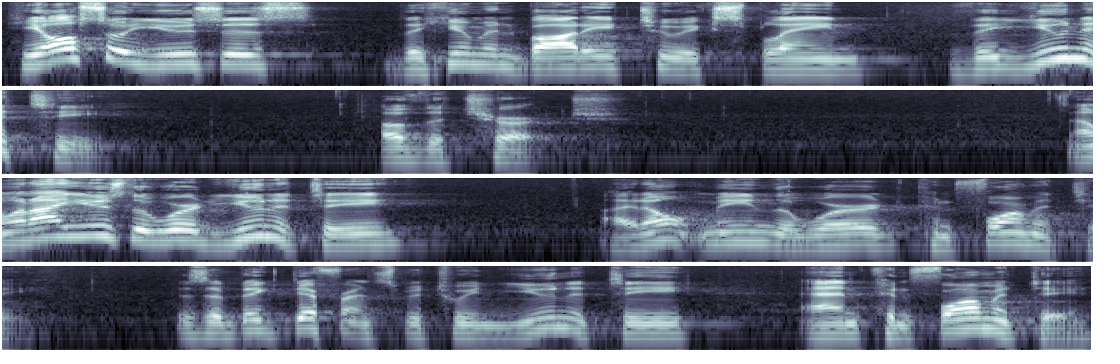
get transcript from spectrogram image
He also uses the human body to explain the unity of the church. Now when I use the word unity, I don't mean the word conformity. There's a big difference between unity and conformity.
